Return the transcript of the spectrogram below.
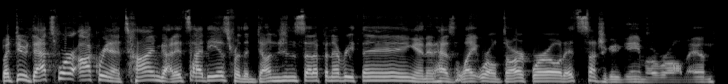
But dude, that's where Ocarina of Time got its ideas for the dungeon setup and everything. And it has Light World, Dark World. It's such a good game overall, man.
